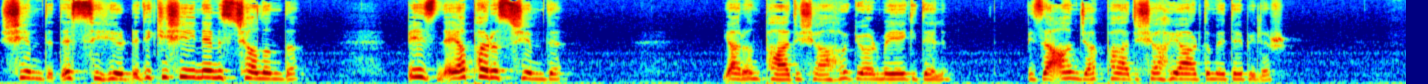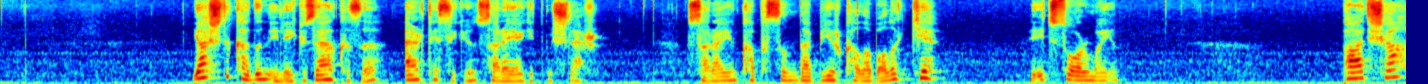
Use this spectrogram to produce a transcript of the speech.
Şimdi de sihirli dikiş iğnemiz çalındı. Biz ne yaparız şimdi? Yarın padişahı görmeye gidelim. Bize ancak padişah yardım edebilir. Yaşlı kadın ile güzel kızı ertesi gün saraya gitmişler. Sarayın kapısında bir kalabalık ki hiç sormayın. Padişah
